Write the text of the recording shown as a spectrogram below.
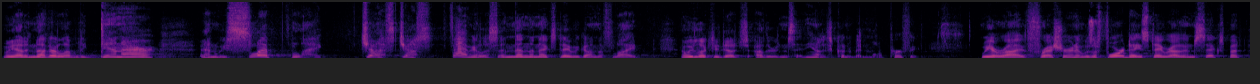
We had another lovely dinner and we slept like just, just fabulous. And then the next day we got on the flight and we looked at each other and said, you know, this couldn't have been more perfect. We arrived fresher and it was a four day stay rather than six, but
